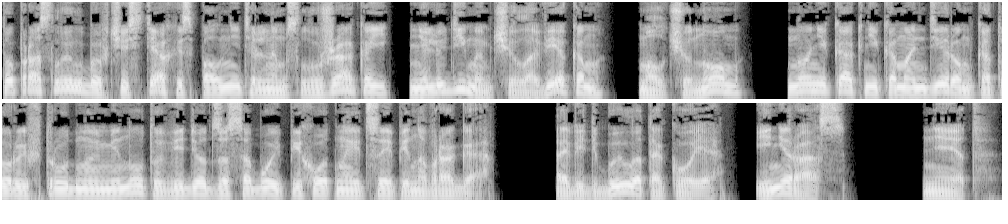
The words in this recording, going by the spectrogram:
то прослыл бы в частях исполнительным служакой, нелюдимым человеком, молчуном, но никак не командиром, который в трудную минуту ведет за собой пехотные цепи на врага. А ведь было такое, и не раз. Нет,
